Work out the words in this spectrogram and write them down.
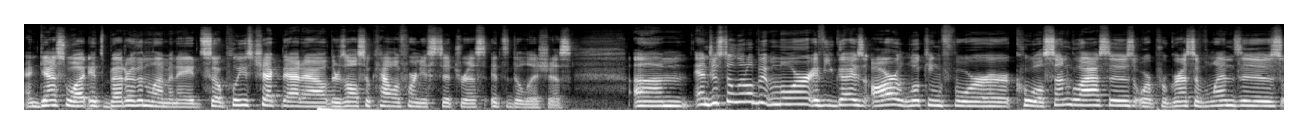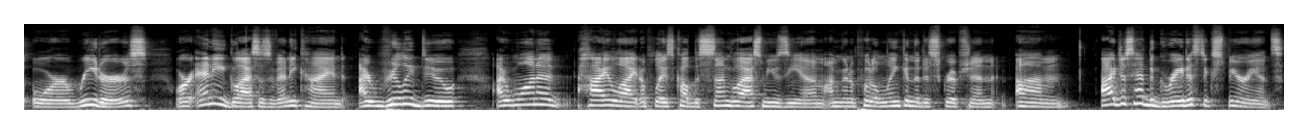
And guess what? It's better than lemonade. So please check that out. There's also California citrus. It's delicious. Um, and just a little bit more if you guys are looking for cool sunglasses or progressive lenses or readers or any glasses of any kind, I really do. I want to highlight a place called the Sunglass Museum. I'm going to put a link in the description. Um, I just had the greatest experience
